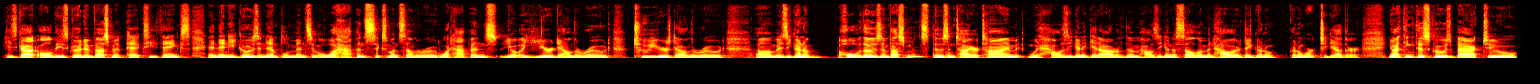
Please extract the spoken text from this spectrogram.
He's got all these good investment picks, he thinks, and then he goes and implements it. Well, what happens six months down the road? What happens, you know, a year down the road, two years down the road? Um, is he going to hold those investments those entire time how's he going to get out of them? How's he going to sell them? And how are they going to going to work together? You know i think this goes back to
